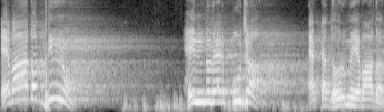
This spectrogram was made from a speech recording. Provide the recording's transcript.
এবাদত ভিন্ন। হিন্দুদের পূজা একটা ধর্মীয় এবাদত।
